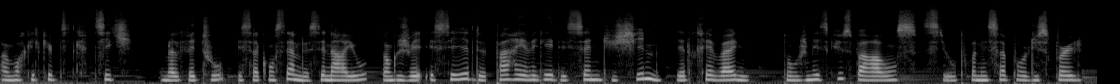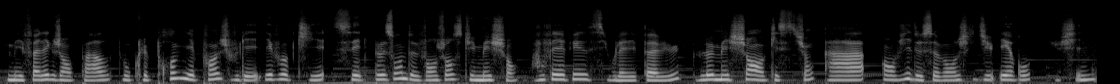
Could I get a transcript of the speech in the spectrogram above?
avoir quelques petites critiques malgré tout, et ça concerne le scénario. Donc je vais essayer de pas révéler des scènes du film, il est très vague. Donc je m'excuse par avance si vous prenez ça pour du spoil, mais il fallait que j'en parle. Donc le premier point que je voulais évoquer, c'est le besoin de vengeance du méchant. Vous verrez si vous l'avez pas vu, le méchant en question a envie de se venger du héros du film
